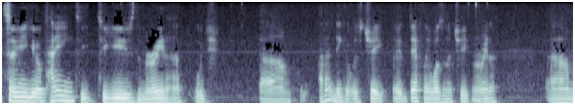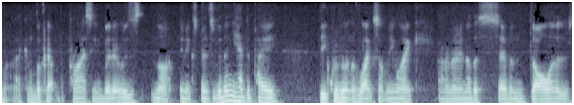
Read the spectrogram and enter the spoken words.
so you were paying to to use the marina, which um, I don't think it was cheap. It definitely wasn't a cheap marina. Um, I can look up the pricing, but it was not inexpensive. And then you had to pay the equivalent of like something like I don't know another seven dollars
